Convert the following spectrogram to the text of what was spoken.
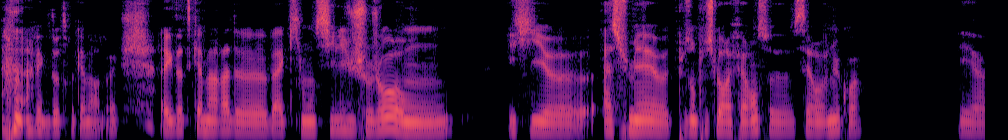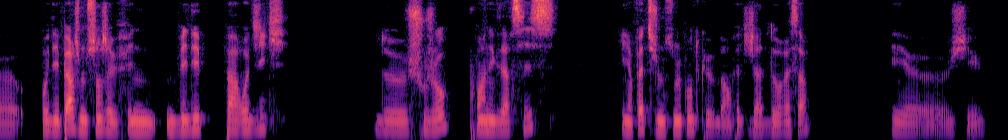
avec d'autres camarades, ouais, avec d'autres camarades bah, qui ont aussi lu du shoujo on... et qui assumaient de plus en plus leurs références, c'est revenu quoi. Et au départ, je me souviens, j'avais fait une BD parodique de shoujo pour un exercice, et en fait, je me suis rendu compte que bah en fait, j'adorais ça, et j'ai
